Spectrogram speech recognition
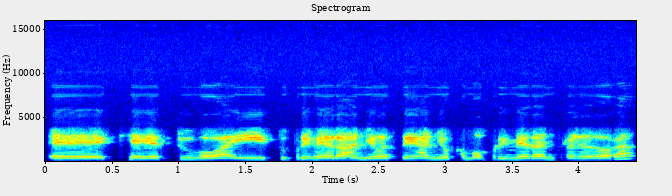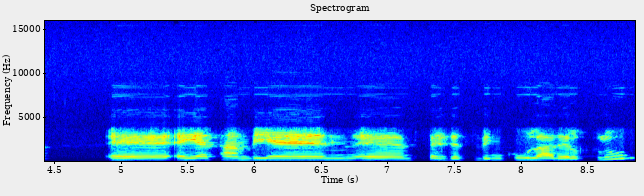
eh, que estuvo ahí su primer año, este año como primera entrenadora, eh, ella también eh, se desvincula del club.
